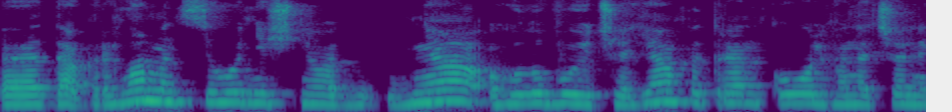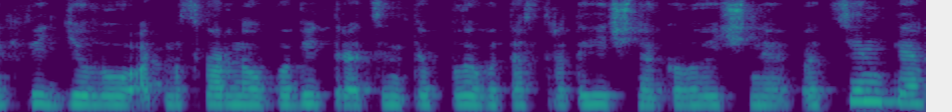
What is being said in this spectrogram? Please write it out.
Е, Так, регламент сьогоднішнього дня. Головуюча я Петренко Ольга, начальник відділу атмосферного повітря, оцінки впливу та стратегічної екологічної оцінки.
